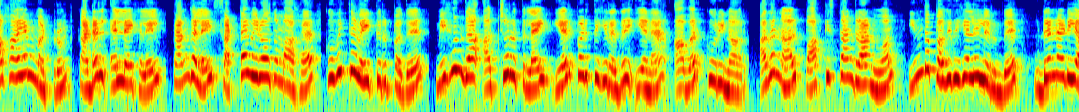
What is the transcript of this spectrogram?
ஆகாயம் மற்றும் கடல் எல்லைகளில் தங்களை சட்டவிரோதமாக குவித்து வைத்திருப்பது மிகுந்த அச்சுறுத்தலை ஏற்படுத்துகிறது என அவர் கூறினார். அதனால் பாகிஸ்தான் ராணுவம் இந்த பகுதிகளில் இருந்து உடனடியாக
